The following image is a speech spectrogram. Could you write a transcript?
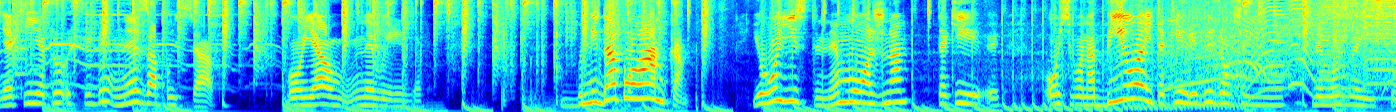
які я тут сюди не записав, бо я не вирізав. Бліда поганка. Його їсти не можна. Такі, е, ось вона біла і такі гриби зовсім не, можна їсти.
